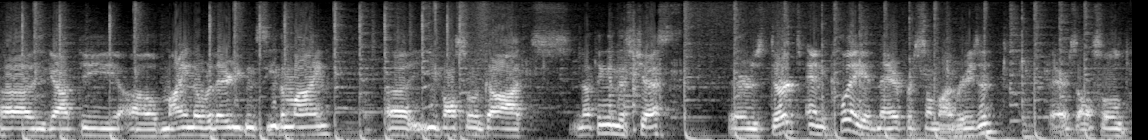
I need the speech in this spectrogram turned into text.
Uh, you got the uh, mine over there. You can see the mine. Uh, you've also got nothing in this chest. There's dirt and clay in there for some odd reason. There's also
